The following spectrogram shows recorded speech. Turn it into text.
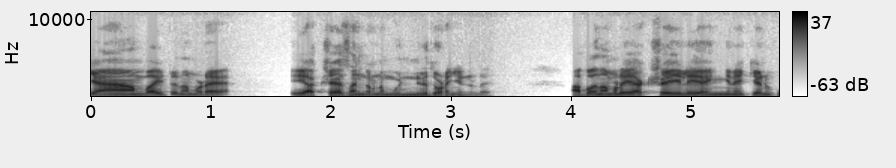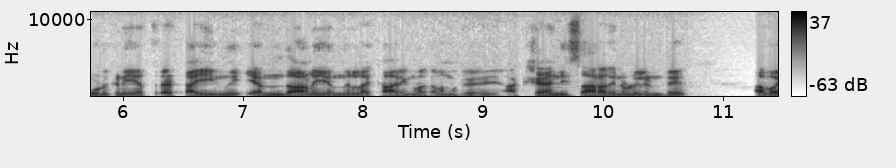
ക്യാമ്പായിട്ട് നമ്മുടെ ഈ അക്ഷയ സെന്ററിന് മുന്നിൽ തുടങ്ങിയിട്ടുണ്ട്. അപ്പോൾ നമ്മൾ ഈ അക്ഷയയിൽ എങ്ങനെയൊക്കെയാണ് കൊടുക്കണത്? എത്ര ടൈം? എന്താണ്? എന്നുള്ള കാര്യങ്ങളൊക്കെ നമുക്ക് അക്ഷയ നിസാർ അതിനുള്ളിലുണ്ട്. അപ്പോൾ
